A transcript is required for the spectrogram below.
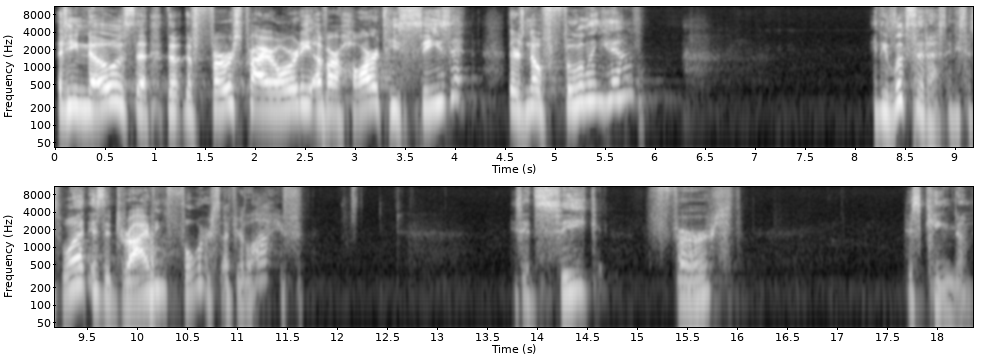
That He knows the, the, the first priority of our heart, He sees it. There's no fooling Him. And He looks at us and He says, What is the driving force of your life? He said, Seek first his kingdom.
